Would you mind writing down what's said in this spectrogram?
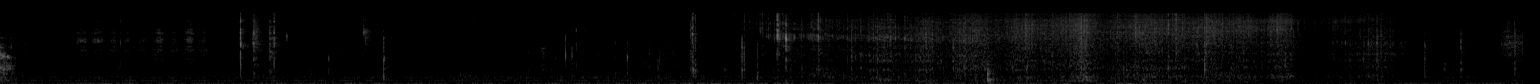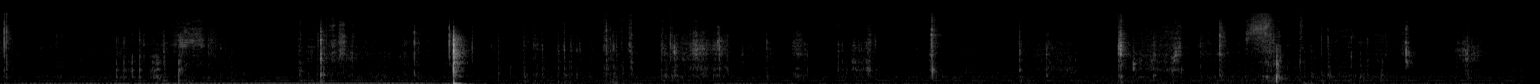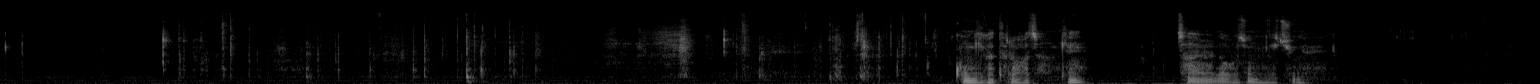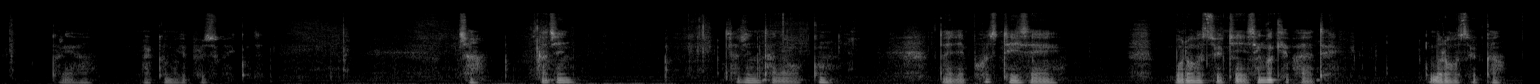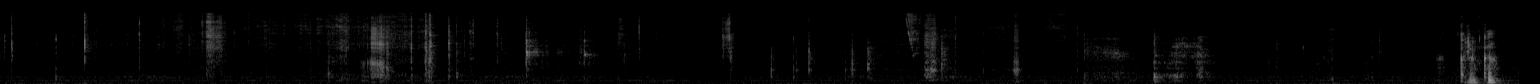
공기가 들어가지 않게 잘 넣어주는 게 중요해. 그래야 말끔하게 풀 수가 있거든. 자, 사진. 사진 다 넣었고, 나 이제 포스트잇에 뭐라고 쓸지 생각해 봐야 돼. 뭐라고 쓸까?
